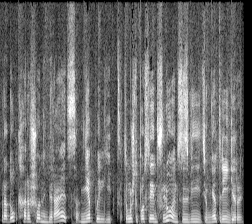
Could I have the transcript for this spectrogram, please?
Продукт хорошо набирается, не пылит. Потому что после Influence, извините, у меня триггеры.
